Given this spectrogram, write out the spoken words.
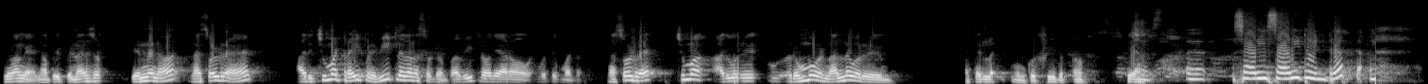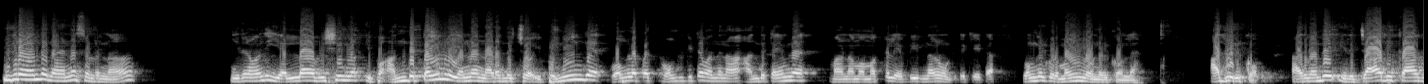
வாங்க. நான் இப்போ இப்போ நான் சொல்- என்னன்னா நான் சொல்றேன். அது சும்மா ட்ரை பண்ணி. வீட்ல தானே சொல்றேன்ப்பா. வீட்ல வந்து யாரும் ஒத்துக்க மாட்டேன் நான் சொல்றேன் சும்மா அது ஒரு ரொம்ப ஒரு நல்ல ஒரு தெரியல. எனக்கு ஒரு freedom Sorry, sorry to interrupt. இதுல வந்து நான் என்ன சொல்றேன்னா இதுல வந்து எல்லா விஷயங்களும் இப்போ அந்த டைம்ல என்ன நடந்துச்சோ இப்போ நீங்க உங்களை பத்தி உங்ககிட்ட வந்து நான் அந்த டைம்ல நம்ம மக்கள் எப்படி இருந்தாலும் உங்ககிட்ட கேட்டா உங்களுக்கு ஒரு மைண்ட்ல ஒண்ணு இருக்கும்ல. அது இருக்கும். அது வந்து இது ஜாதிக்காக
